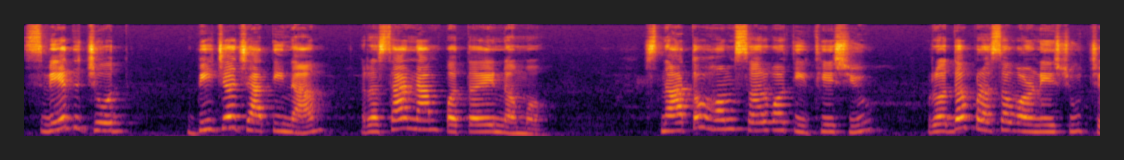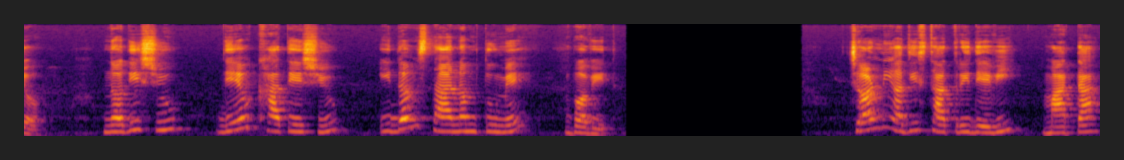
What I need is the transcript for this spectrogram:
સ્વેદ જોદ બીજ બીજજાતિનામ રસાનામ પતયે નમ. સ્નાતોહમ સર્વતીર્થેષુ હૃદપ્રસવર્ણેષુ ચ. નદીશુ દેવ ખાતેશુ ઇદમ સ્નાનમ તુ મે ભવેત. જળની અધિષ્ઠાત્રી દેવી, માતા,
